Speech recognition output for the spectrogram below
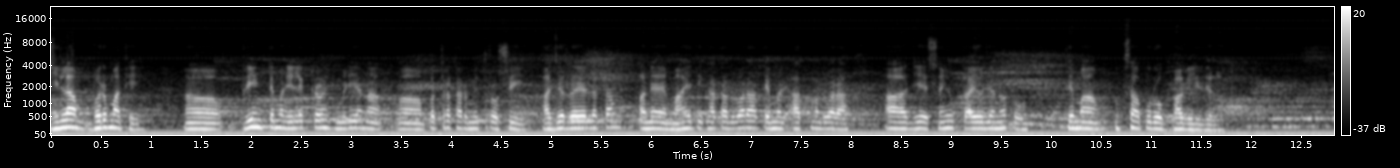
જિલ્લાભરમાંથી પ્રિન્ટ તેમજ ઇલેક્ટ્રોનિક મીડિયાના પત્રકાર મિત્રો શ્રી હાજર રહેલ હતા અને માહિતી ખાતા દ્વારા તેમજ આત્મા દ્વારા આ જે સંયુક્ત આયોજન હતું, તેમાં ઉત્સાહપૂર્વક ભાગ લીધેલો હતો.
